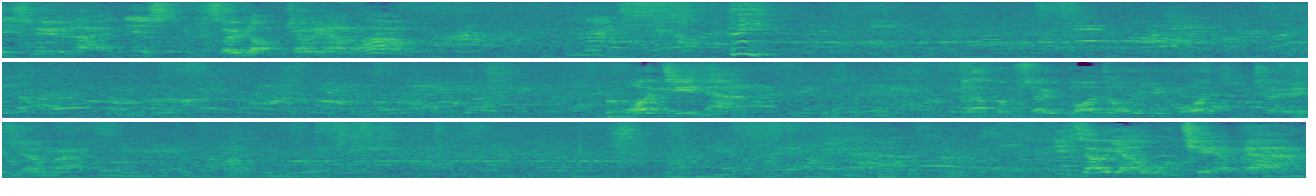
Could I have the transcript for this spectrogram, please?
啲樹嗱啲水龍隨又啱。嘿，火箭啊，粒木水果都好似火箭出去上啊！啲手又好長啊！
